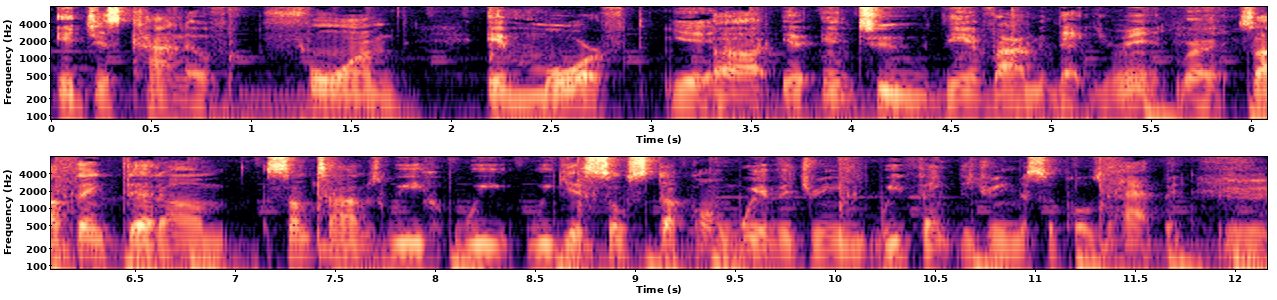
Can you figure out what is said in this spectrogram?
It just kind of formed, it morphed Yeah. uh, into the environment that you're in. Right. So I think that um, sometimes we we we get so stuck on where the dream we think the dream is supposed to happen. Mm-hmm.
